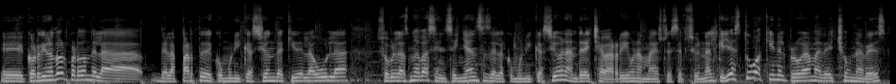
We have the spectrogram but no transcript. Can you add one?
eh, coordinador, perdón, de la, de la parte de comunicación de aquí de la ULA, sobre las nuevas enseñanzas de la comunicación. Andrea Chavarría, una maestra excepcional, que ya estuvo aquí en el programa, de hecho, una vez,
